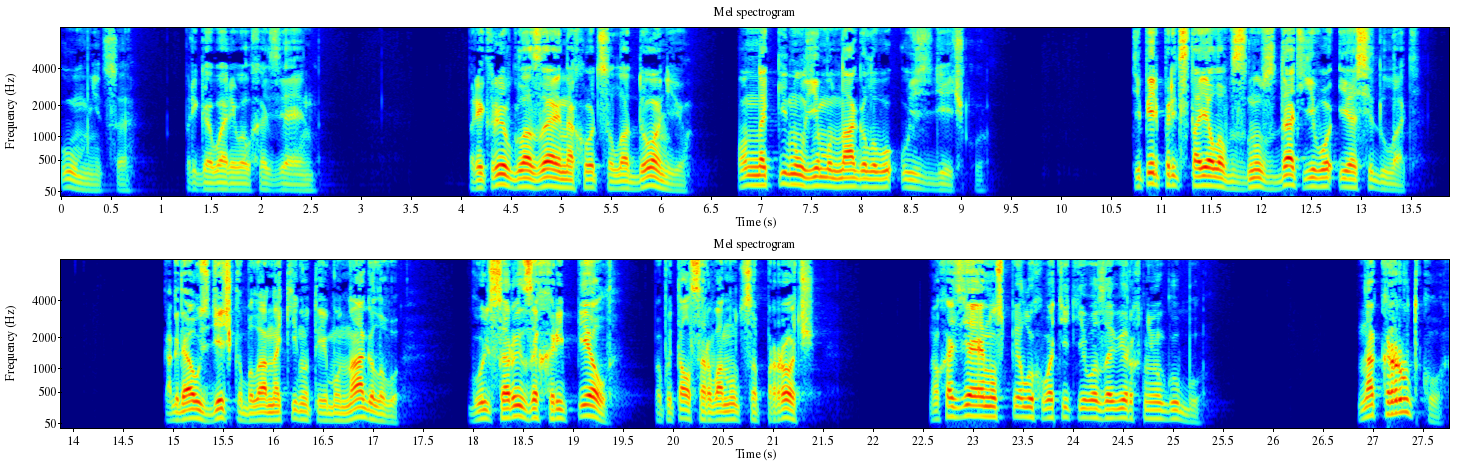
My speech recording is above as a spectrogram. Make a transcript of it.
умница», — приговаривал хозяин. Прикрыв глаза и находца ладонью, он накинул ему на голову уздечку. Теперь предстояло взнуздать его и оседлать. Когда уздечка была накинута ему на голову, Гульсары захрипел, попытался рвануться прочь, но хозяин успел ухватить его за верхнюю губу. «Накрутку!»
